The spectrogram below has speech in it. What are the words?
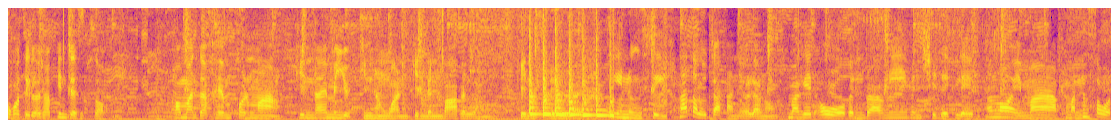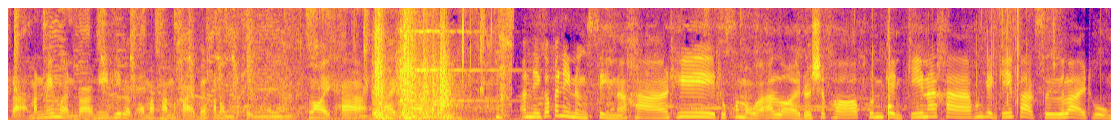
ปกติเราชอบกิน 72 เพราะมันจะเข้มข้นมาก กินได้ไม่หยุดกินทั้งวัน กินเป็นบ้าเป็นหลัง กินเรื่อยๆอีกหนึ่งสิ่ง น่าจะรู้จักกันเยอะแล้วเนาะ มาเก็ตโอเป็นบราวนี่ เป็นชิ้นเล็กๆ อร่อยมาก มันสดอะ มันไม่เหมือนบราวนี่ที่แบบเอามาทำขายเป็นขนมถุงอะไรเงี้ย อร่อยค่ะไปค่ะ อันนี้ก็เป็นอีกหนึ่งสิ่งนะคะ ที่ทุกคนบอกว่าอร่อยโดยเฉพาะคุณเก่งกี้นะคะ คุณเก่งกี้ฝากซื้อหลายถุง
